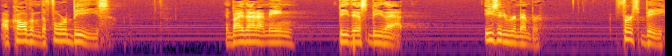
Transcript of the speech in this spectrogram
I'll call them the four B's. And by that I mean be this, be that. Easy to remember. First be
